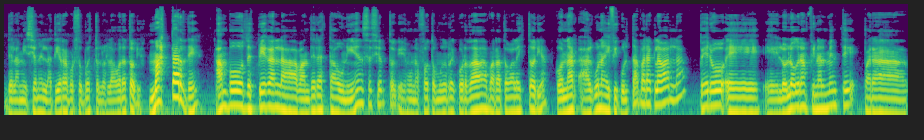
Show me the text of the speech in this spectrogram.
de la misión en la Tierra, por supuesto, en los laboratorios. Más tarde, ambos despliegan la bandera estadounidense, ¿cierto? Que es una foto muy recordada para toda la historia, con alguna dificultad para clavarla, pero eh, eh, lo logran finalmente para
